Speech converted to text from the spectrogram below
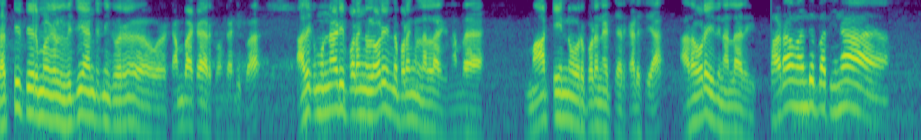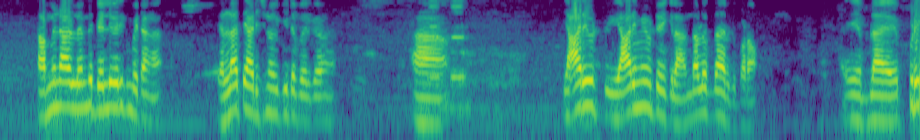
சக்தி திருமகள் விஜய் ஆண்டனிக்கு ஒரு ஒரு கம்பேக்காக இருக்கும் கண்டிப்பாக அதுக்கு முன்னாடி படங்களோட இந்த படங்கள் நல்லா இருக்கு. நம்ம மாட்டின்னு ஒரு படம் நடித்தார் கடைசியாக அதோட இது நல்லா இருக்கு. படம் வந்து பார்த்தீங்கன்னா தமிழ்நாடுலேருந்து டெல்லி வரைக்கும் போயிட்டாங்க. எல்லாத்தையும் அடிச்சு நொறுக்கிட்டு போயிருக்காங்க. யாரையும் விட்டு யாரையுமே விட்டு வைக்கல. அந்த அளவுக்கு தான் இருக்கு படம். எப்படி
